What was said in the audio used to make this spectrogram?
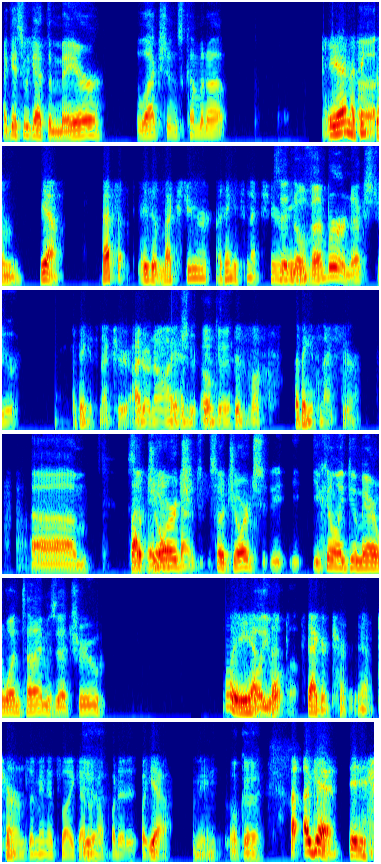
I guess we got the mayor elections coming up. Yeah, and I think Uh, some. Yeah, that's. Is it next year? I think it's next year. Is it maybe? November or next year? I think it's next year. I don't know. I Next year, didn't, okay. didn't look. I think it's next year. Um, so But George, so George, you can only do mayor one time. Is that true? Well, you have Well, you sta- won't- staggered ter- you know, terms. I mean, it's like I don't know what it is, but yeah. I mean, Okay. a- again, it's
